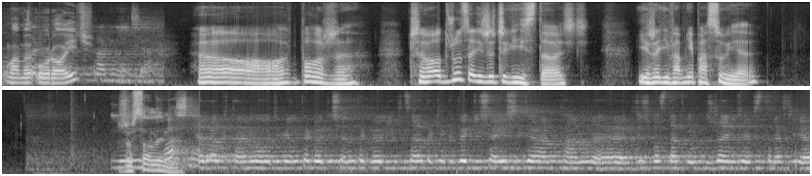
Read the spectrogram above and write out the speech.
mamy uroić? Pragniecie. O Boże, trzeba odrzucać rzeczywistość, jeżeli wam nie pasuje. Że wcale nie. Właśnie rok temu, 9-10 lipca, tak jak wy dzisiaj siedziałam tam e, gdzieś w ostatnim rzędzie w strefie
